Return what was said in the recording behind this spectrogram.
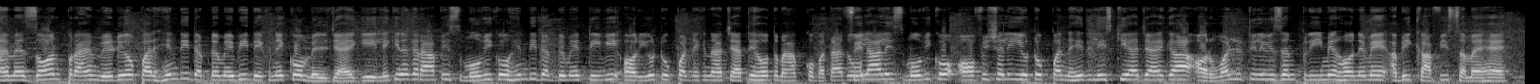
अमेजोन प्राइम वीडियो पर हिंदी डब्ड में भी देखने को मिल जाएगी। लेकिन अगर आप इस मूवी को हिंदी डब्ड में टीवी और यूट्यूब पर देखना चाहते हो तो मैं आपको बता दूँ, फ़िलहाल इस मूवी को ऑफिशियली यूट्यूब पर नहीं रिलीज़ किया जाएगा और वर्ल्ड टेलीविज़न प्रीमियर होने में अभी काफ़ी समय है।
